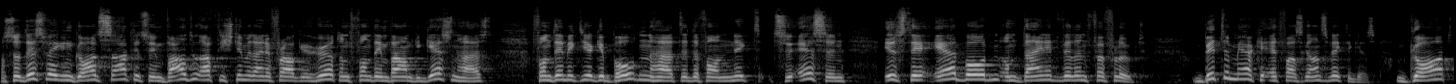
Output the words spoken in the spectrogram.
Und so deswegen Gott sagte zu ihm, weil du auf die Stimme deiner Frau gehört und von dem Baum gegessen hast, von dem ich dir geboten hatte, davon nicht zu essen, ist der Erdboden um deinetwillen verflucht. Bitte merke etwas ganz Wichtiges. Gott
